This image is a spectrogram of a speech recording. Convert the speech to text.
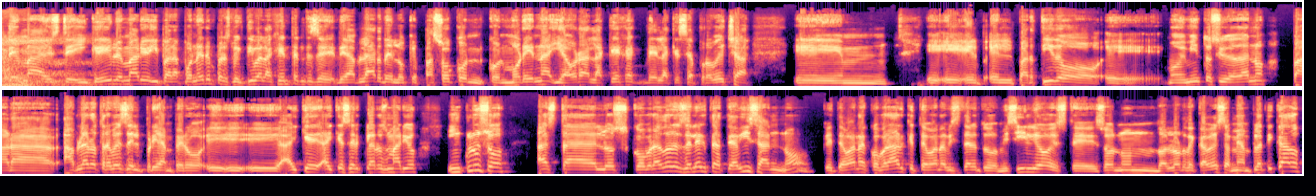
un tema este increíble, Mario. Y para poner en perspectiva a la gente antes de, hablar de lo que pasó con, con, Morena y ahora la queja de la que se aprovecha eh, eh, el, partido eh, Movimiento Ciudadano para hablar otra vez del PRIAN. Pero hay que hay que ser claros, Mario. Incluso hasta los cobradores de Electra te avisan, ¿no? Que te van a cobrar, que te van a visitar en tu domicilio, este, son un dolor de cabeza, me han platicado.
